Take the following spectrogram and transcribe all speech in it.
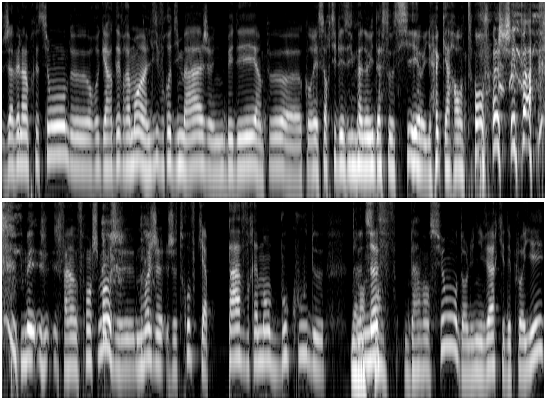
J'avais l'impression de regarder vraiment un livre d'images, une BD un peu euh, qu'aurait sorti les humanoïdes associés euh, il y a 40 ans. Enfin, je sais pas. Mais enfin, franchement, je- moi je, je trouve qu'il n'y a pas vraiment beaucoup de, de neuf d'invention dans l'univers qui est déployé.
